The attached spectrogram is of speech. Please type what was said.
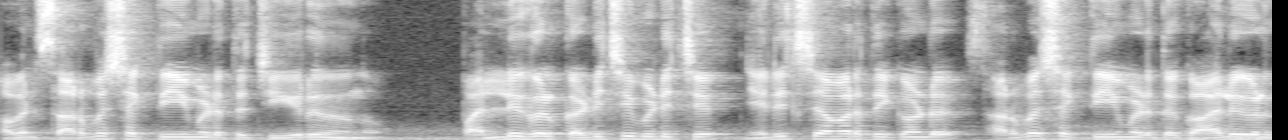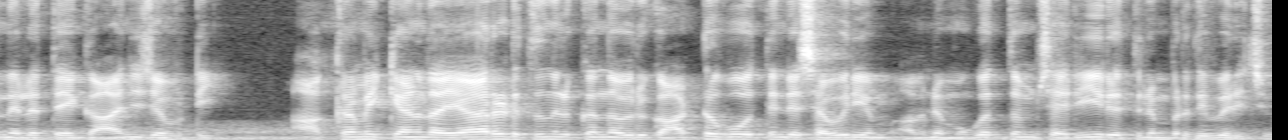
അവൻ സർവശക്തിയും എടുത്ത് ചീറി നിന്നു പല്ലുകൾ കടിച്ചു പിടിച്ച് ഞെരിച്ചമർത്തിക്കൊണ്ട് സർവശക്തിയും എടുത്ത് കാലുകൾ നിലത്തേക്ക് ആഞ്ഞു ചവിട്ടി. ആക്രമിക്കാൻ തയ്യാറെടുത്ത് നിൽക്കുന്ന ഒരു കാട്ടുപോത്തിന്റെ ശൗര്യം അവന്റെ മുഖത്തും ശരീരത്തിലും പ്രതിഫലിച്ചു.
